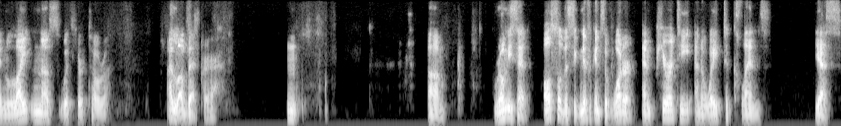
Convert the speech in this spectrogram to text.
Enlighten us with your Torah. I love that prayer. Hmm. Um, Roni said, also the significance of water and purity and a way to cleanse. Yes,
